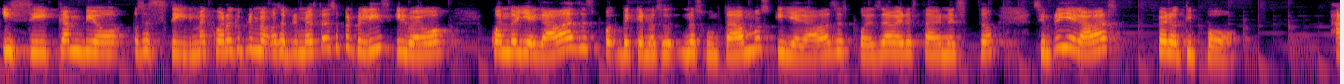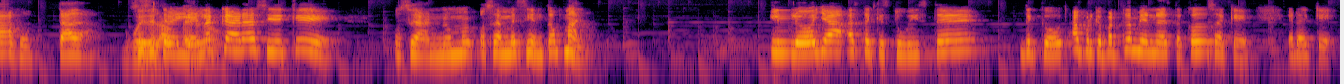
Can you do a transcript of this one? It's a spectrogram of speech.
Y sí cambió, o sea, sí, me acuerdo que primero, o sea, primero estaba súper feliz y luego cuando llegabas después de que nos, nos juntábamos y llegabas después de haber estado en esto, siempre llegabas, pero tipo, agotada. O sea, Güey, se te veía en la cara así de que, o sea, no me, o sea, me siento mal. Y luego ya hasta que estuviste The Goat, ah, porque aparte también era esta cosa que era que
